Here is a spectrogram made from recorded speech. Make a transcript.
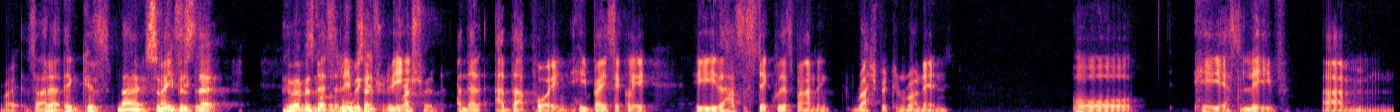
right? So I don't think because no, Saliba's there. Whoever's got the Saliba ball centrally, Rashford, and then at that point, he basically he either has to stick with his man and Rashford can run in, or he has to leave. Um,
